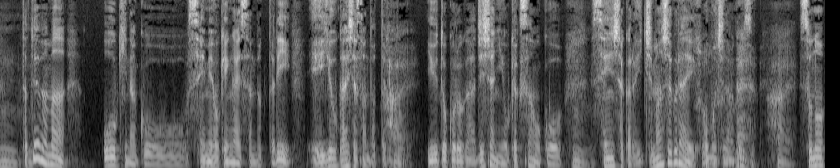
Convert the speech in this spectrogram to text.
例えばまあ、大きなこう、生命保険会社さんだったり、営業会社さんだったりとい。うところが自社にお客さんをこう、1000社から1万社ぐらいお持ちなわけです。はい、その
